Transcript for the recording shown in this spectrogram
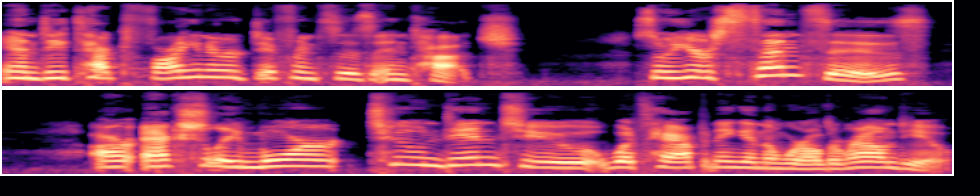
and detect finer differences in touch. So your senses are actually more tuned into what's happening in the world around you.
